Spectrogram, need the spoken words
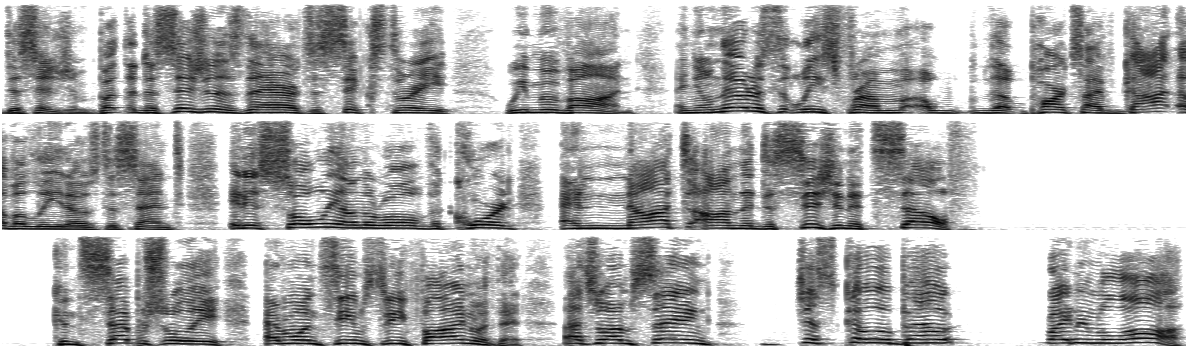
decision. But the decision is there. It's a 6 3. We move on. And you'll notice, at least from uh, the parts I've got of Alito's dissent, it is solely on the role of the court and not on the decision itself. Conceptually, everyone seems to be fine with it. That's what I'm saying. Just go about writing the law.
